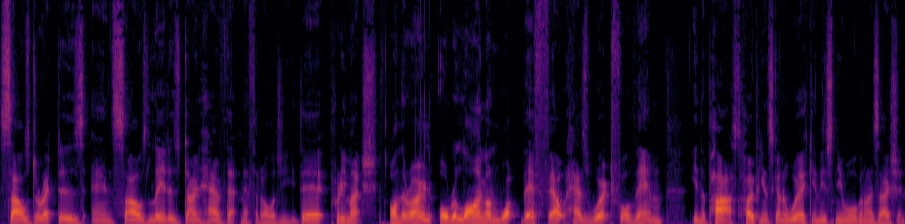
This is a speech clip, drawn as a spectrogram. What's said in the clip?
sales directors and sales leaders don't have that methodology. They're pretty much on their own or relying on what they've felt has worked for them in the past, hoping it's going to work in this new organization.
